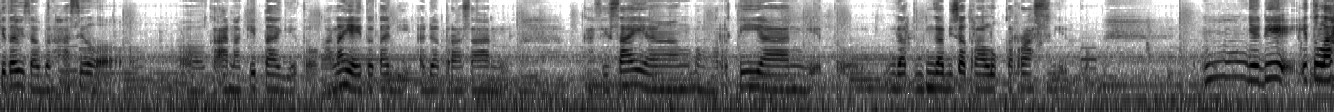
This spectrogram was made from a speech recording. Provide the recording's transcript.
kita bisa berhasil ke anak kita gitu. Karena ya itu tadi ada perasaan kasih sayang pengertian gitu. Nggak nggak bisa terlalu keras gitu. Hmm, jadi itulah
